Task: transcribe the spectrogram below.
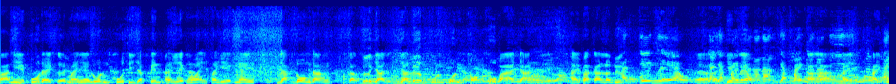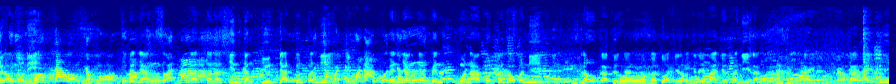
บาดนี้ผู้ใดเกิดมาในรุ่น ผู้ที่อยากเป็นพระเอกน้อย พระเอกใหญ่อยากโด่งดัง ก็คืออย่าอย่าลืมบุญคุณของผู้บาอาจารย์ ให้พากันระลึก ขันเก่งแล้วเอออย่าอยากเก่งไปแล้ว ขนาดนั้นอยากไปขนาดนี้ใครใครคือเอาตัวนี้ห้องเก่าของเจ้าของที่เป็ว่านหยังเพิ่นสอนมารัตนศิลป์จังยืนหยัดจนปานนี้ จังไปเป็นหัวหน้าคนเป็นหยังจังเป็นหัวหน้าคนจนเท่าปานนี้เราก็คือกันเราก็ตัวที่เราจะได้มาจนปานนี้ล่ะให้ก็ให้ผู้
